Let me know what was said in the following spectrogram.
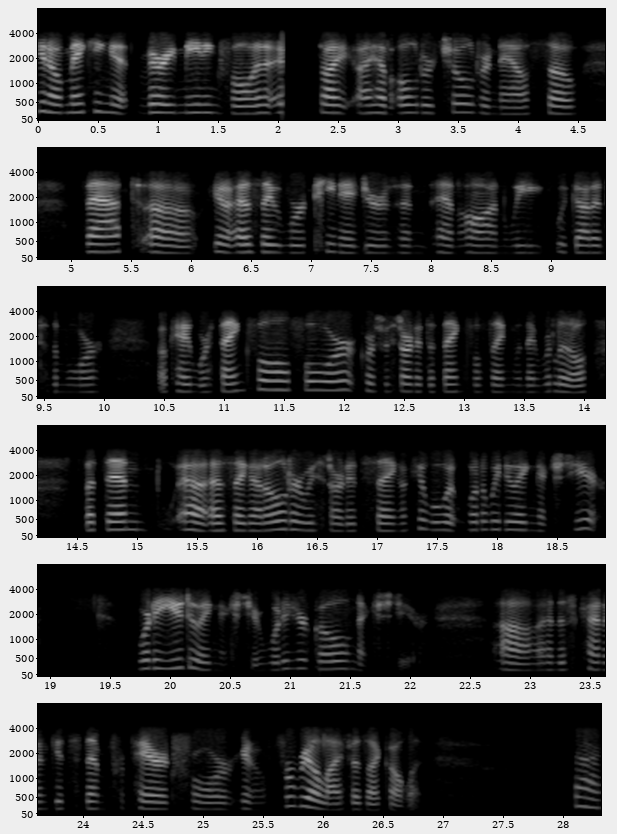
you know making it very meaningful and it, i i have older children now so that uh you know as they were teenagers and and on we we got into the more okay we're thankful for of course we started the thankful thing when they were little but then, uh, as they got older, we started saying, okay, well, what, what are we doing next year? What are you doing next year? What is your goal next year? Uh, and this kind of gets them prepared for, you know, for real life, as I call it. Right.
